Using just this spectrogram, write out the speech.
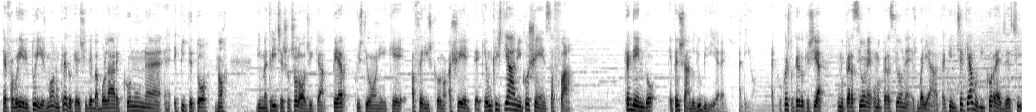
per favorire il turismo, non credo che si debba bollare con un eh, epiteto no, di matrice sociologica per questioni che afferiscono a scelte che un cristiano in coscienza fa credendo e pensando di ubbidire a Dio. Ecco, questo credo che sia un'operazione un sbagliata e quindi cerchiamo di correggerci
